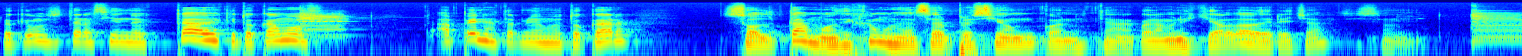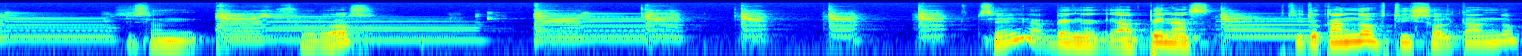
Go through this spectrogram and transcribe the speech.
lo que vamos a estar haciendo es cada vez que tocamos, apenas terminamos de tocar, soltamos, dejamos de hacer presión con, esta, con la mano izquierda o derecha, si son, si son zurdos. ¿Sí? Venga, apenas estoy tocando, estoy soltando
